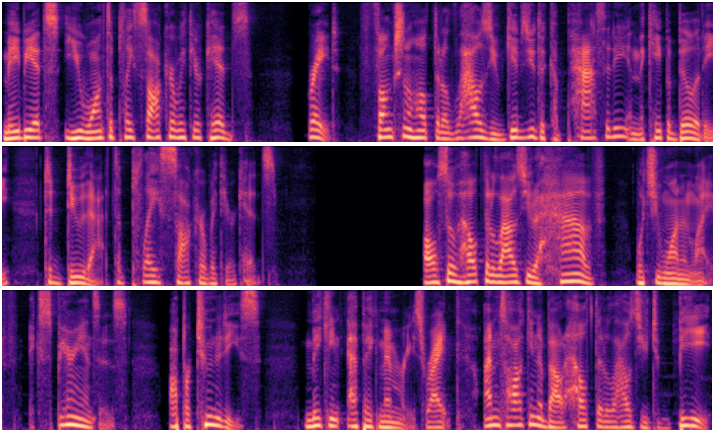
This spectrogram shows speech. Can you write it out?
Maybe it's you want to play soccer with your kids. Great. Functional health that allows you, gives you the capacity and the capability to do that, to play soccer with your kids. Also, health that allows you to have what you want in life experiences, opportunities, making epic memories, right? I'm talking about health that allows you to be,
